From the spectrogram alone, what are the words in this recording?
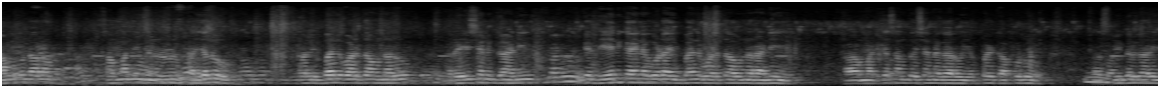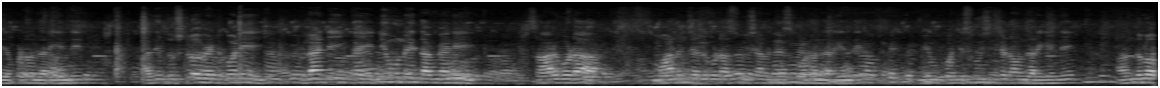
రామగుండాలో సంబంధించిన ప్రజలు వాళ్ళు ఇబ్బంది పడుతూ ఉన్నారు. రేషన్కి కానీ ఇంకా దేనికైనా కూడా ఇబ్బంది పడుతూ ఉన్నారని మట్టిక సంతోషన్న గారు ఎప్పటికప్పుడు స్పీకర్ గారు చెప్పడం జరిగింది. అది దృష్టిలో పెట్టుకొని ఇలాంటి ఇంకా ఎన్ని ఉన్నాయి తమ్మి అని సార్ కూడా మా నుంచి కూడా సూచనలు తీసుకోవడం జరిగింది. మేము కొన్ని సూచించడం జరిగింది. అందులో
